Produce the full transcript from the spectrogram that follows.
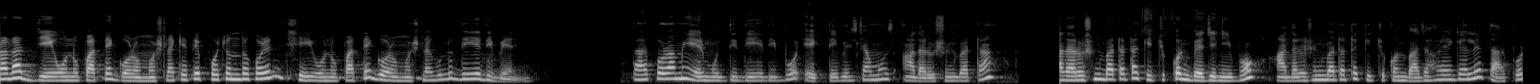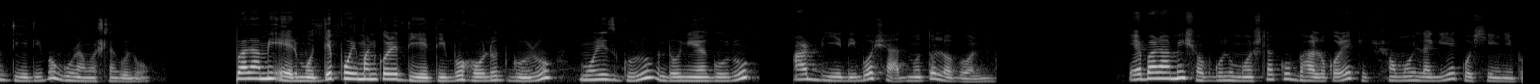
আপনারা যে অনুপাতে গরম মশলা খেতে পছন্দ করেন, সেই অনুপাতে গরম মশলাগুলো দিয়ে দিবেন। তারপর আমি এর মধ্যে দিয়ে দিব এক টেবিল চামচ আদা রসুন বাটা। আদা রসুন বাটাটা কিছুক্ষণ বেজে নিব। আদা রসুন বাটাটা কিছুক্ষণ ভাজা হয়ে গেলে তারপর দিয়ে দিব গুঁড়া মশলাগুলো। এবার আমি এর মধ্যে পরিমাণ করে দিয়ে দিব হলুদ গুঁড়ো, মরিচ গুঁড়ো, ধনিয়া গুঁড়ো, আর দিয়ে দিব স্বাদ মতো লবণ। এবার আমি সবগুলো মশলা খুব ভালো করে কিছু সময় লাগিয়ে কষিয়ে নিব।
